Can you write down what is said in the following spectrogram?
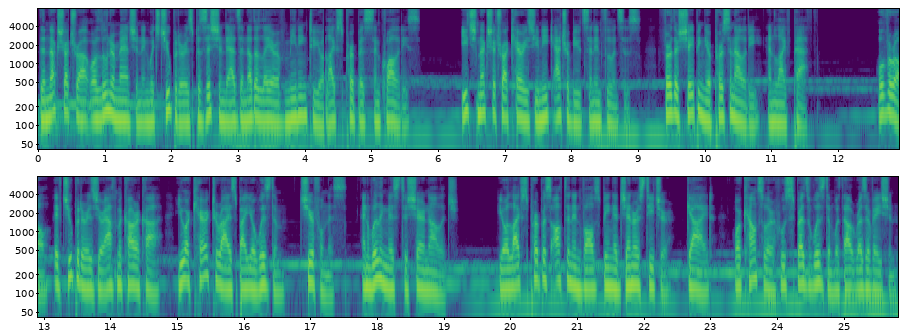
the nakshatra or lunar mansion in which Jupiter is positioned adds another layer of meaning to your life's purpose and qualities. Each nakshatra carries unique attributes and influences, further shaping your personality and life path. Overall, if Jupiter is your Atmakaraka, you are characterized by your wisdom, cheerfulness, and willingness to share knowledge. Your life's purpose often involves being a generous teacher, guide, or counselor who spreads wisdom without reservation.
